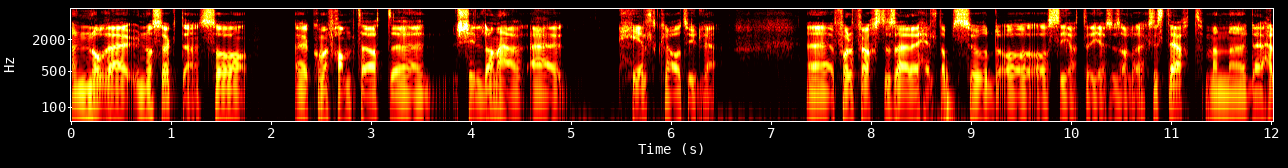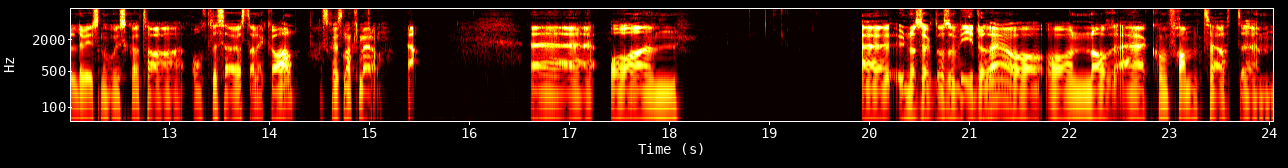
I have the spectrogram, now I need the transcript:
Når jeg undersøkte, så eh, kom jeg fram til at eh, kildene her er helt klare og tydelige. Eh, for det første så er det helt absurd å, å si at Jesus aldri har eksistert, men eh, det er heldigvis noe vi skal ta ordentlig seriøst allikevel. Det skal vi snakke mer om. Ja. Eh, og jeg undersøkte også videre, og, og når jeg kom fram til at um,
